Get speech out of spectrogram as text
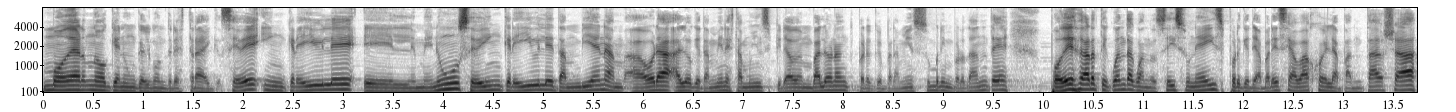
moderno que nunca el Counter-Strike. Se ve increíble el menú, se ve increíble también. am- Ahora algo que también está muy inspirado en Valorant, pero que para mí es súper importante. Podés darte cuenta cuando se hizo un ace porque te aparece abajo de la pantalla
